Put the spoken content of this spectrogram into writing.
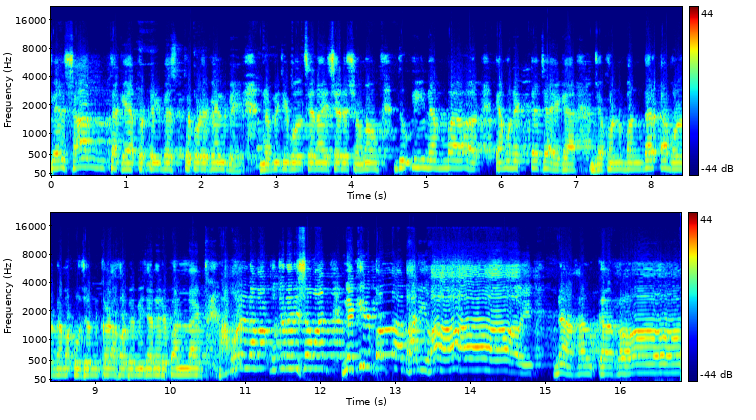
পেরেশান তাকে এতটাই ব্যস্ত করে ফেলবে। নবীজি বলছেন আইসারে শোনো, দুই নাম্বার, এমন একটা জায়গা যখন বান্দার আমল নামা ওজন করা হবে মিজানের পাল্লায়। আমল নামা ওজনের সময় নেকির পাল্লা ভারী হয়, না হালকা হয়।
